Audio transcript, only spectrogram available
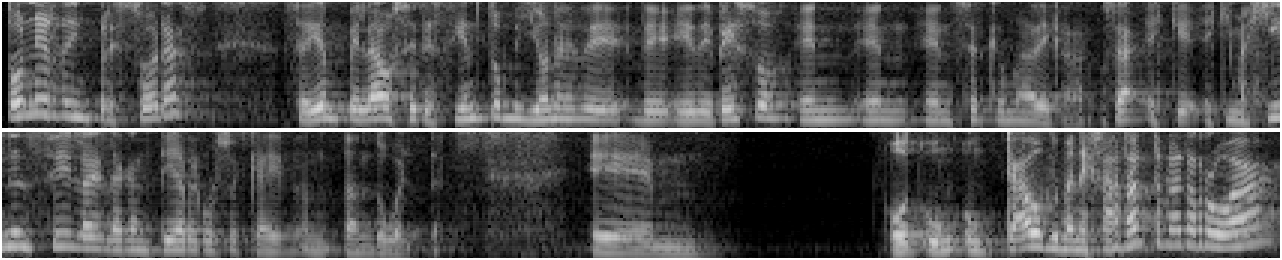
toner de impresoras se habían pelado 700 millones de, de, pesos en, en, cerca de una década. O sea, es que, es que imagínense la, cantidad de recursos que hay dando vuelta. Eh, un, cabo que manejaba tanta plata robada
